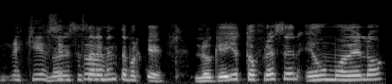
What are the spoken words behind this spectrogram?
no. es que yo No siento- necesariamente porque lo que ellos te ofrecen es un modelo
